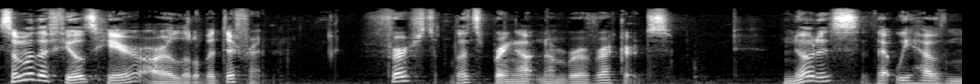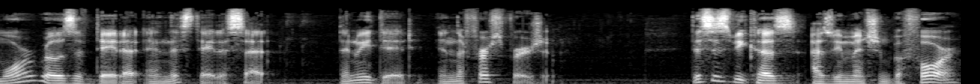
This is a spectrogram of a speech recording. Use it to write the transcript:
Some of the fields here are a little bit different. First, let's bring out number of records. Notice that we have more rows of data in this data set than we did in the first version. This is because, as we mentioned before,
